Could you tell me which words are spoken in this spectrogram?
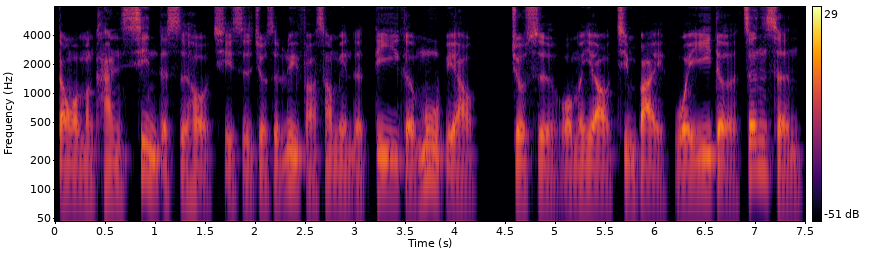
当我们看信的时候，其实就是律法上面的第一个目标，就是我们要敬拜唯一的真神、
